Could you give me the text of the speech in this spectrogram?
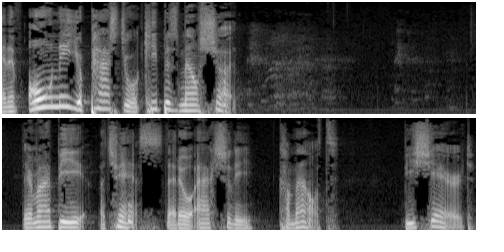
And if only your pastor will keep his mouth shut, there might be a chance that it will actually come out, be shared,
